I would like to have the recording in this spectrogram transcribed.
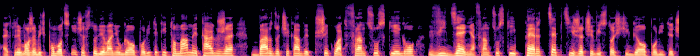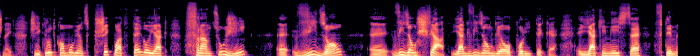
e, który może być pomocniczy w studiowaniu geopolityki, to mamy także bardzo ciekawy przykład francuskiego widzenia, francuskiej percepcji rzeczywistości geopolitycznej. Czyli krótko mówiąc, przykład tego, jak Francuzi e, widzą widzą świat, jak widzą geopolitykę, jakie miejsce w tym,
